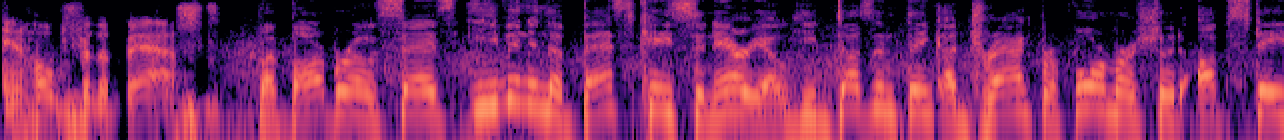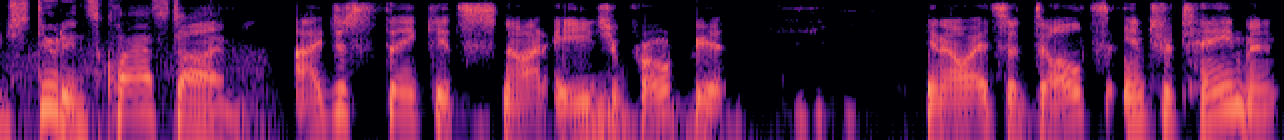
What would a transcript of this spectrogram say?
and hope for the best. But Barbaro says even in the best case scenario, he doesn't think a drag performer should upstage students' class time. I just think it's not age appropriate. You know, it's adult entertainment.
